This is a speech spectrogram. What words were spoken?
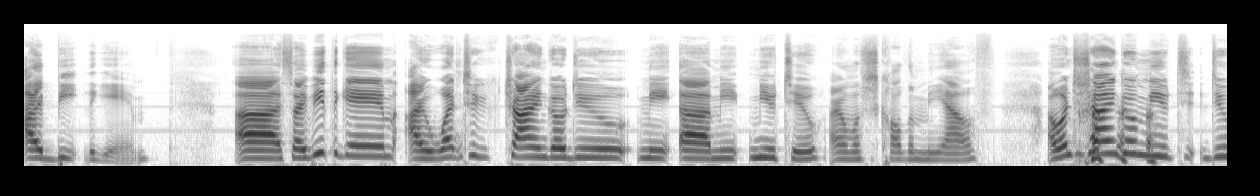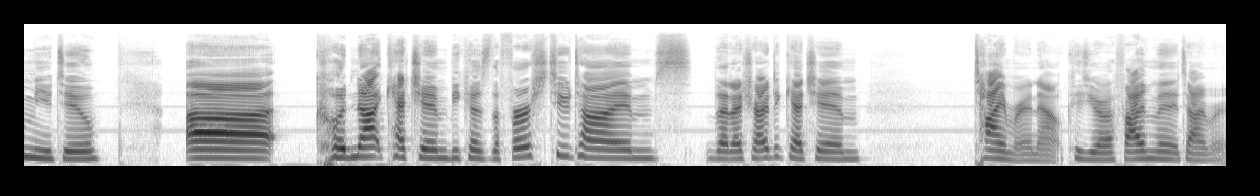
I beat the game. Uh, so I beat the game. I went to try and go do me uh me, Mewtwo. I almost just called him Meowth. I went to try and go Mewtwo, do Mewtwo. Uh, could not catch him because the first two times that I tried to catch him, time ran out because you're a five minute timer.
